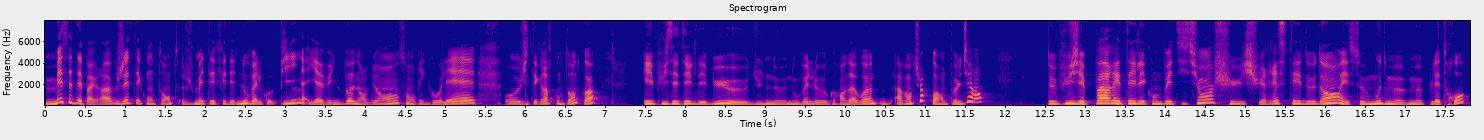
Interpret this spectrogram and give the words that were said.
mais c'était pas grave, j'étais contente, je m'étais fait des nouvelles copines, il y avait une bonne ambiance, on rigolait, oh, j'étais grave contente quoi. Et puis c'était le début euh, d'une nouvelle grande aventure quoi, on peut le dire. Hein. Depuis, j'ai pas arrêté les compétitions, je suis, restée dedans et ce mood me, me plaît trop.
